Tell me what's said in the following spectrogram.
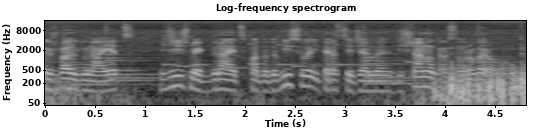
już Val Dunajec. Widzieliśmy jak Dunajec wpada do Wisły i teraz jedziemy wiślaną trasą rowerową.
